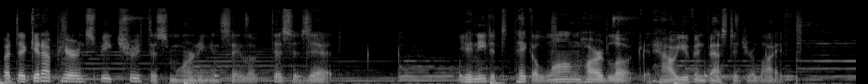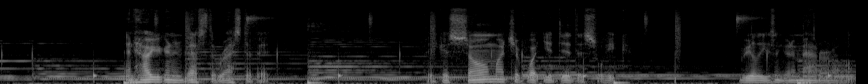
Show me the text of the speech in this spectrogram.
but to get up here and speak truth this morning and say, look, this is it. You need to take a long, hard look at how you've invested your life and how you're going to invest the rest of it. Because so much of what you did this week really isn't going to matter at all.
